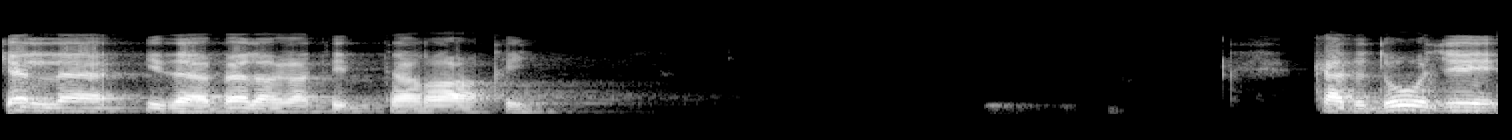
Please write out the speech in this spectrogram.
Kella iza belagati taraqi kad dođe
